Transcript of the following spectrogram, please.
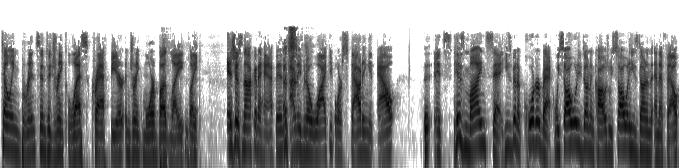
telling Brinson to drink less craft beer and drink more Bud Light. Like, it's just not going to happen. That's- I don't even know why people are spouting it out. It's his mindset. He's been a quarterback. We saw what he's done in college. We saw what he's done in the NFL.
